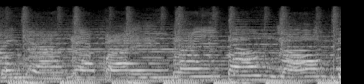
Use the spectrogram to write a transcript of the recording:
บางอย่างอยากไปไม่ต้องยองดูมี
